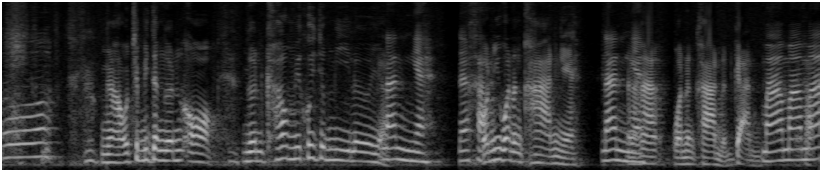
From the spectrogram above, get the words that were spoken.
เออเหงาจะมีแต่เงินออก เงินเข้าไม่ค่อยจะมีเลยอะนั่นไงนะคะวันนี้วันอังคารไงนั่นไง นะฮะวันอังคารเหมือนกันมามานะครับมา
